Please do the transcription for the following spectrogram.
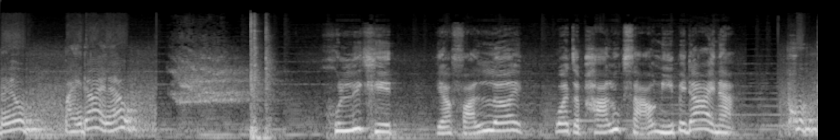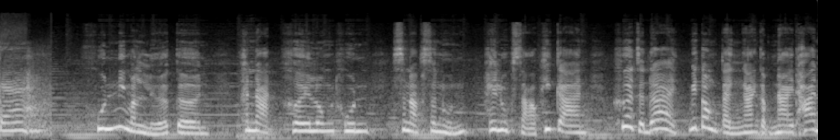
เร็ว ไปได้แล้ว คุณลิขิต อย่าฝันเลยว่าจะพาลูกสาวหนีไปได้น่ะ พวกแก คุณนี่มันเหลือเกิน ขนาดเคยลงทุน สนับสนุนให้ลูกสาวพิการ เพื่อจะได้ไม่ต้องแต่งงานกับนายท่าน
